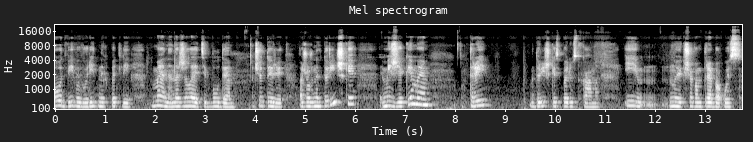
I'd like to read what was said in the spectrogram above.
по дві виворітних петлі. В мене на жилеті буде 4 ажурних доріжки, між якими 3 доріжки з пелюстками. І ну, якщо вам треба ось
